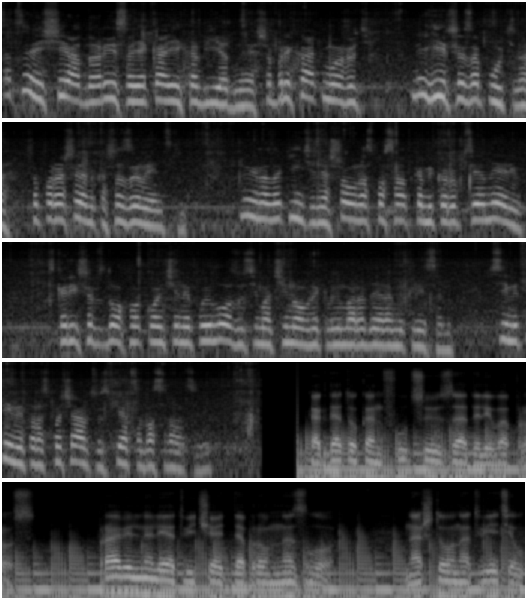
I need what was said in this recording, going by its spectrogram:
А це ще одна риса, яка їх об'єднує, що брехати можуть не гірше за Путіна, що Порошенко, що Зеленський. Ну і на закінчення, що у нас з посадками корупціонерів, скоріше б здохло кончене пойло з усіма чиновниками, мародерами, крисами. Всіми тими, хто розпочав цю спецобосрацію. Когда-то Конфуцию задали вопрос, правильно ли отвечать добром на зло, на что он ответил,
